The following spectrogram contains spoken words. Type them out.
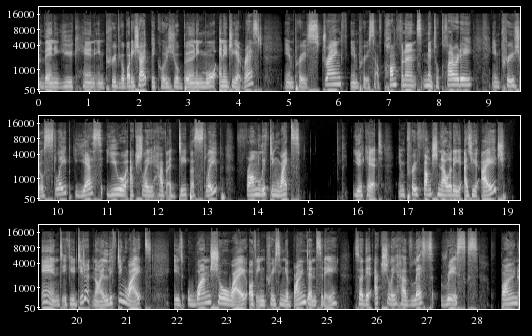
then you can improve your body shape because you're burning more energy at rest. Improves strength, improves self confidence, mental clarity, improves your sleep. Yes, you will actually have a deeper sleep from lifting weights. You get improved functionality as you age. And if you didn't know, lifting weights is one sure way of increasing your bone density. So they actually have less risks, bone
